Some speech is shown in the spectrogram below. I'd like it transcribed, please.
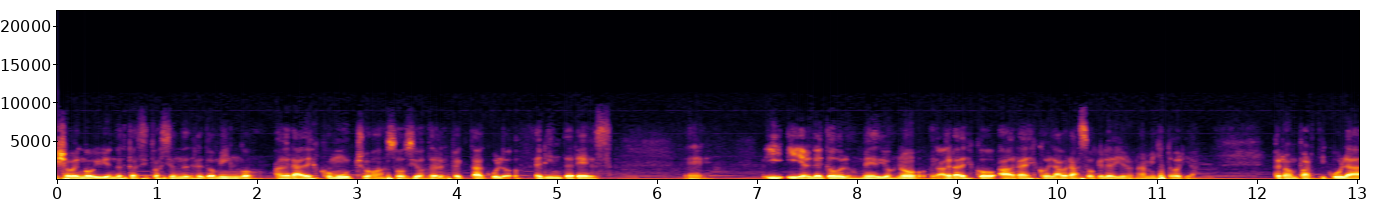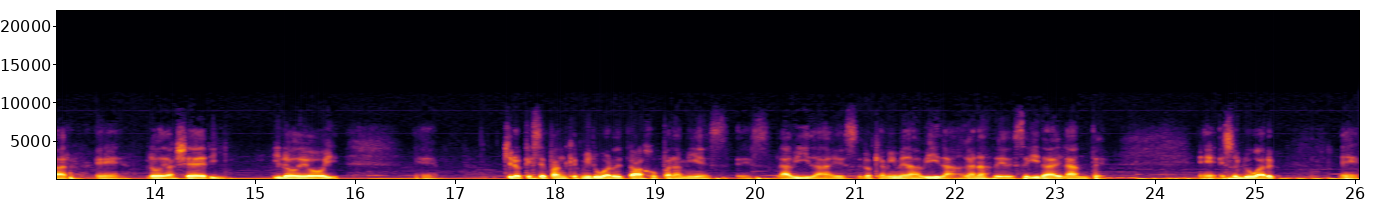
yo vengo viviendo esta situación desde el domingo. Agradezco mucho a socios del espectáculo el interés eh, y, el de todos los medios, ¿no? Agradezco, agradezco el abrazo que le dieron a mi historia. Pero en particular lo de ayer y, y lo de hoy quiero que sepan que mi lugar de trabajo para mí es, es la vida, es lo que a mí me da vida, ganas de, seguir adelante. Eh, es un lugar eh,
